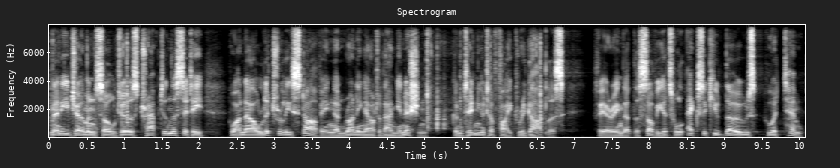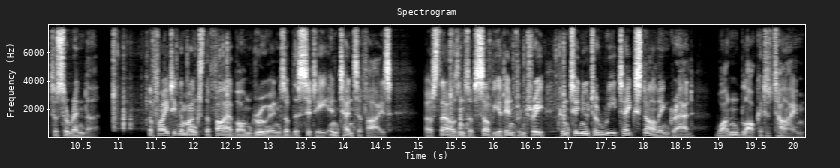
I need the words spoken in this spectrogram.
Many German soldiers trapped in the city, who are now literally starving and running out of ammunition, continue to fight regardless, fearing that the Soviets will execute those who attempt to surrender. The fighting amongst the firebombed ruins of the city intensifies, as thousands of Soviet infantry continue to retake Stalingrad one block at a time.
